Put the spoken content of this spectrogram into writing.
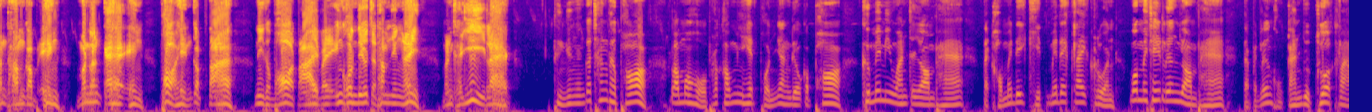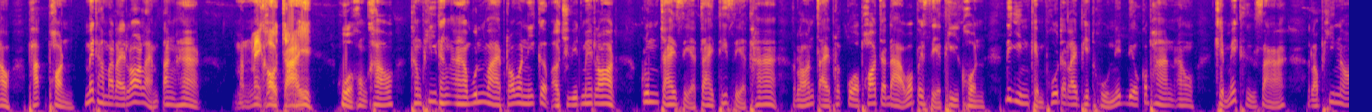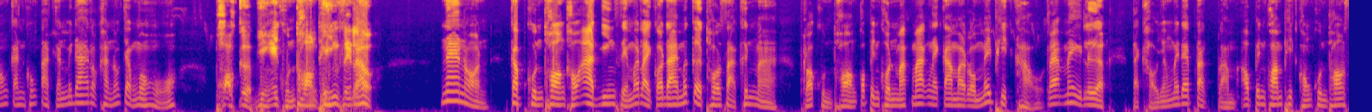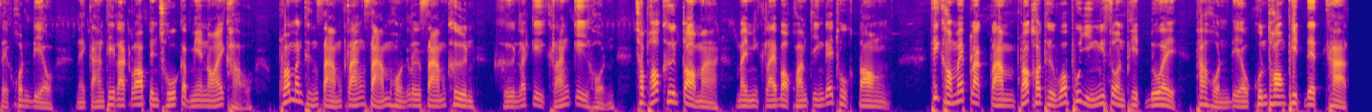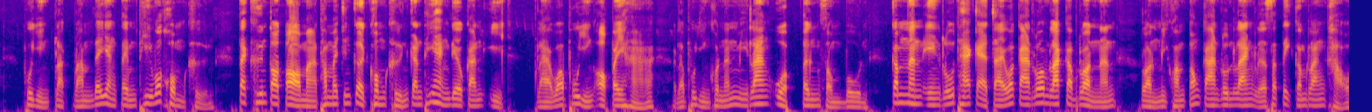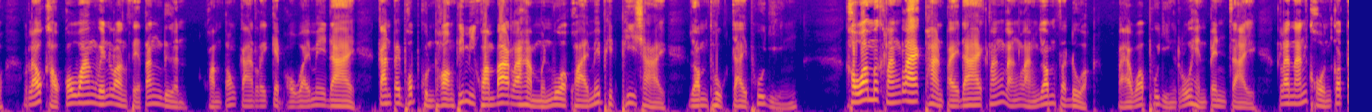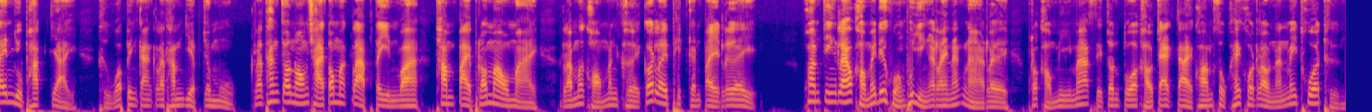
มันทำกับเอง มันรังแกเอง พ่อเห็นกับตา นี่ถ้าพ่อตายไปเองคนเดียวจะทำยังไง มันขยี้แหลก ถึงยังไงก็ช่างเถอะพ่อ เราโมโหเพราะเขามีเหตุผลอย่างเดียวกับพ่อ คือไม่มีวันจะยอมแพ้ แต่เขาไม่ได้คิดไม่ได้ใกล้ครวน ว่าไม่ใช่เรื่องยอมแพ้ แต่เป็นเรื่องของการหยุดชั่วคราว พักผ่อน ไม่ทำอะไรล่อแหลมตั้งหาก มันไม่เข้าใจ หัวของเขาทั้งพี่ทั้งอาวุ่นวายเพราะวันนี้เกือบเอาชีวิตไม่รอด กลุ้มใจเสียใจที่เสียท่า ร้อนใจเพราะกลัวพ่อจะด่าว่าไปเสียทีคน ได้ยินเข็มพูดอะไรผิดหูนิดเดียวก็พานเอา เข็มไม่ถือสา เราพี่น้องกันคงตัดกันไม่ได้หรอกค่ะนอกจากโมโห พ่อเกือบยิงไอ้ขุนทองทิ้งเสียแล้ว แน่นอน กับขุนทองเขาอาจยิงเสียเมื่อไหร่ก็ได้เมื่อเกิดโทสะขึ้นมา เพราะขุนทองก็เป็นคนมากๆในการอารมณ์ไม่ผิดเขาและไม่เลือกแต่เขายังไม่ได้ปรักปรำเอาเป็นความผิดของขุนทองเสียคนเดียว ในการที่ลักลอบเป็นชู้กับเมียน้อยเขา เพราะมันถึง 3 ครั้ง 3 หนหรือ 3 คืน คืนละกี่ครั้งกี่หน เฉพาะคืนต่อมาไม่มีใครบอกความจริงได้ถูกต้อง ที่เขาไม่ปลักปรำเพราะเขาถือว่าผู้หญิงมีส่วนผิดด้วย ถ้าหนเดียวคุณทองผิดเด็ดขาด ผู้หญิงปลักปรำได้อย่างเต็มที่ว่าข่มขืน แต่คืนต่อๆมาทำไมจึงเกิดข่มขืนกันที่แห่งเดียวกันอีก แปลว่าผู้หญิงออกไปหา แล้วผู้หญิงคนนั้นมีร่างอวบตึงสมบูรณ์กำนันเองรู้แท้แก่ใจว่าการร่วมรักกับหล่อนนั้น หล่อนมีความต้องการรุนแรงเหลือสติกำลังเขา แล้วเขาก็ว่างเว้นหล่อนเสียตั้งเดือน ความต้องการเลยเก็บเอาไว้ไม่ได้ การไปพบขุนทองที่มีความบ้าระห่ำเหมือนวัวควายไม่ผิดพี่ชาย ยอมถูกใจผู้หญิง เขาว่าเมื่อครั้งแรกผ่านไปได้ครั้งหลังๆย่อมสะดวก แปลว่าผู้หญิงรู้เห็นเป็นใจ กระนั้นโขนก็เต้นอยู่พักใหญ่ ถือว่าเป็นการกระทำเหยียบจมูก กระทั่งเจ้าน้องชายต้องมากราบตีนว่าทำไปเพราะเมาหมายและเมื่อของมันเคยก็เลยผิดกันไปเรื่อย ความจริงแล้วเขาไม่ได้ห่วงผู้หญิงอะไรนักหนาเลย เพราะเขามีมากเสียจนตัวเขาแจกจ่ายความสุขให้คนเหล่านั้นไม่ทั่วถึง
